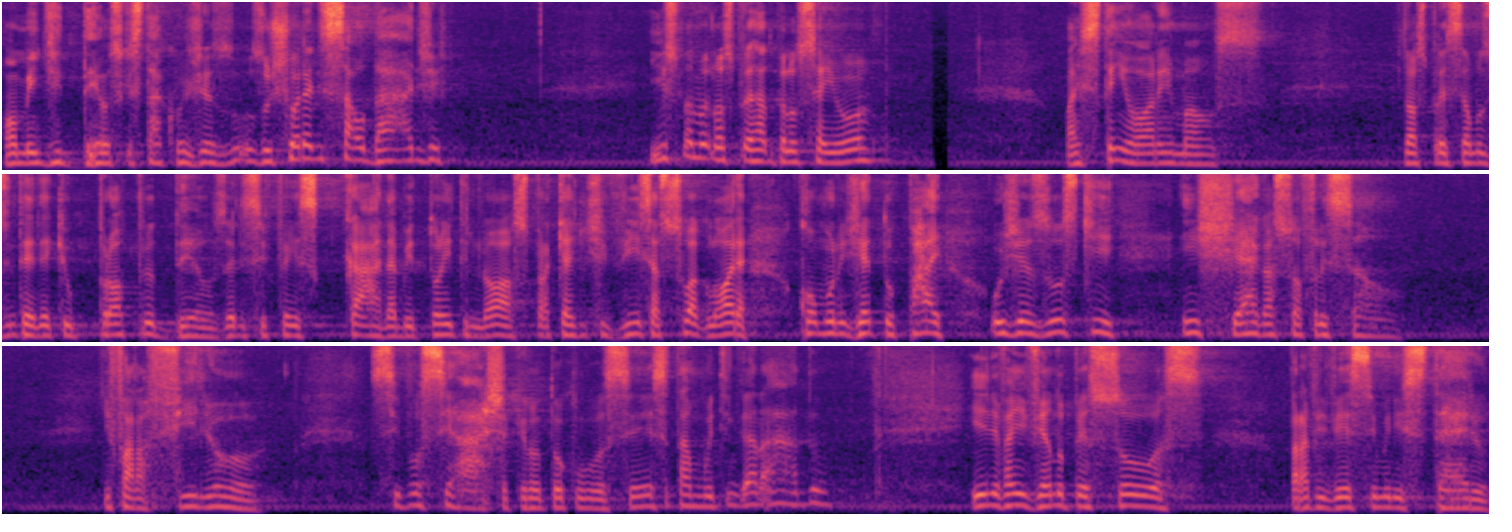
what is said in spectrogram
Homem de Deus que está com Jesus. O choro é de saudade. Isso não é menosprezado pelo Senhor. Mas tem hora, irmãos, nós precisamos entender que o próprio Deus, Ele se fez carne, habitou entre nós, para que a gente visse a Sua glória como unigênito do Pai, o Jesus que enxerga a sua aflição e fala: Filho, se você acha que eu não estou com você, você está muito enganado. E Ele vai enviando pessoas para viver esse ministério,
